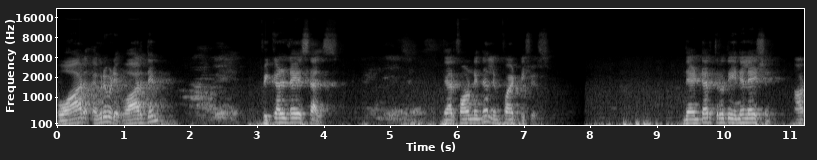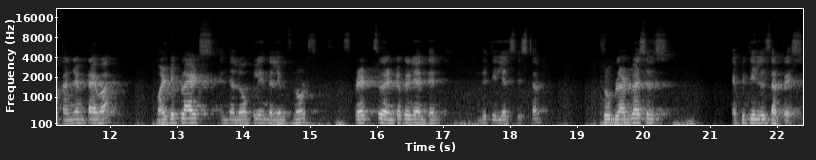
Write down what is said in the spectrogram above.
war everybody Warthin Finkeldey cells. They are found in the lymphoid tissues. They enter through the inhalation or conjunctiva, multiplied in the locally in the lymph nodes, spread through endothelial and then endothelial system through blood vessels, epithelial surface.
